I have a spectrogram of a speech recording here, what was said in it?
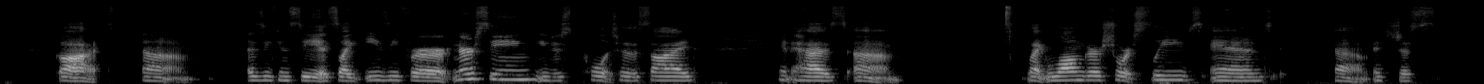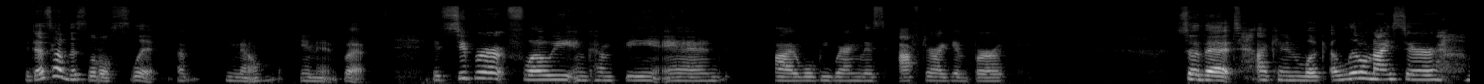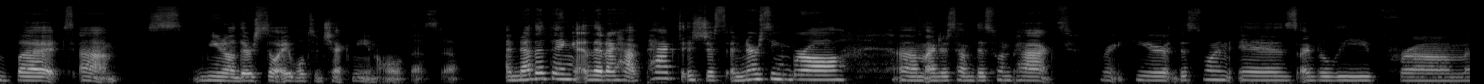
got. Um, as you can see, it's like easy for nursing. You just pull it to the side it has um, like longer short sleeves and um, it's just, it does have this little slit, of, you know, in it, but it's super flowy and comfy and I will be wearing this after I give birth so that I can look a little nicer, but, um, you know, they're still able to check me and all of that stuff. Another thing that I have packed is just a nursing bra. Um, I just have this one packed right here. This one is, I believe, from,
